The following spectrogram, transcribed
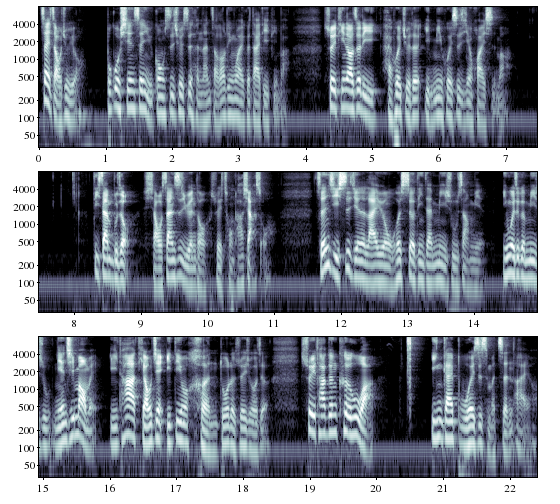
再早就有。不过，先生与公司却是很难找到另外一个代替品吧？所以听到这里，还会觉得隐秘会是一件坏事吗？第三步骤，小三是源头，所以从他下手。整起事件的来源，我会设定在秘书上面，因为这个秘书年轻貌美，以他的条件，一定有很多的追求者，所以他跟客户啊，应该不会是什么真爱哦。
